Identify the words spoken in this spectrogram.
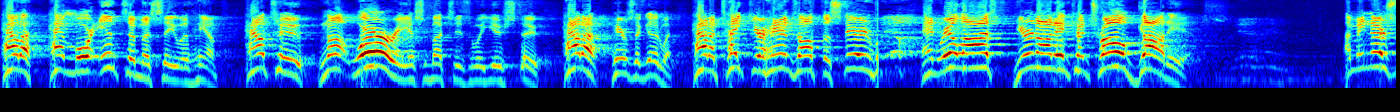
how to have more intimacy with Him, how to not worry as much as we used to. How to, here's a good one, how to take your hands off the steering wheel and realize you're not in control, God is. I mean, there's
